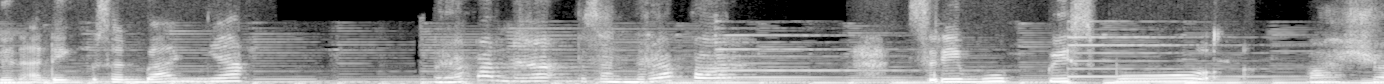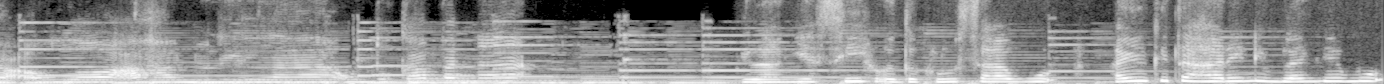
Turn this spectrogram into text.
dan ada yang pesan banyak. Berapa nak? Pesan berapa? Seribu piece Bu. Masya Allah, Alhamdulillah. Untuk kapan nak? Bilangnya sih untuk lusa Bu. Ayo kita hari ini belanja Bu.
